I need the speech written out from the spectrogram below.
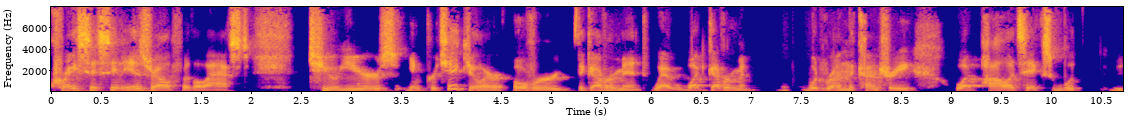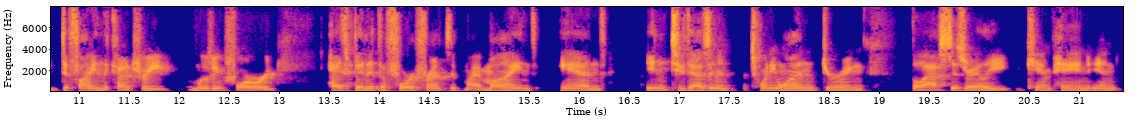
crisis in Israel for the last two years in particular over the government, what government would run the country, what politics would define the country moving forward, has been at the forefront of my mind. And in 2021, during the last Israeli campaign in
